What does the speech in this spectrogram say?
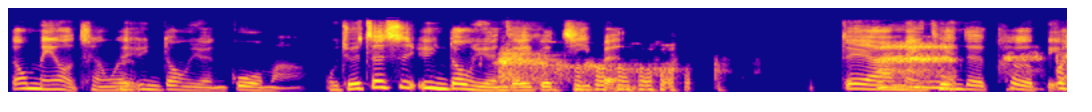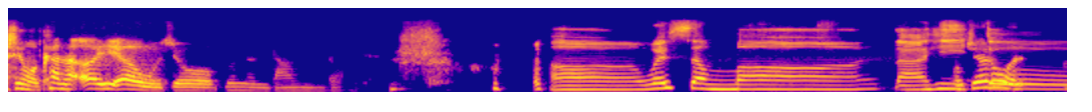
都没有成为运动员过吗？我觉得这是运动员的一个基本。对啊，每天的课表不行。我看到二一二五，就我不能当运动员。嗯，为什么？哪一我觉得我，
